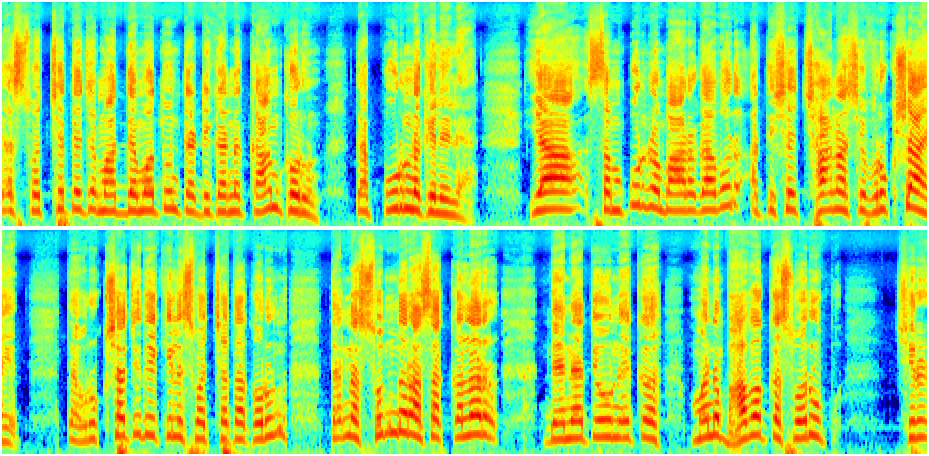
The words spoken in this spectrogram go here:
त्या स्वच्छतेच्या माध्यमातून त्या ठिकाणी काम करून त्या पूर्ण केलेल्या या संपूर्ण मार्गावर अतिशय छान असे वृक्ष आहेत. त्या वृक्षाची देखील स्वच्छता करून त्यांना सुंदर असा कलर देण्यात येऊन एक मनभावक स्वरूप शिर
